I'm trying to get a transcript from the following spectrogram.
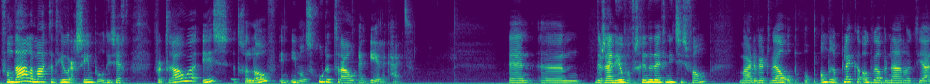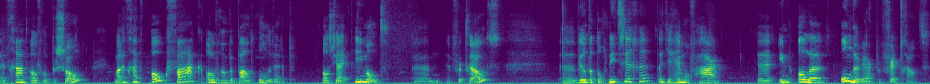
Van Dalen maakt het heel erg simpel. Die zegt: Vertrouwen is het geloof in iemands goede trouw en eerlijkheid. En ehm, er zijn heel veel verschillende definities van. Maar er werd wel op, op andere plekken ook wel benadrukt: ja, dit gaat over een persoon. Maar het gaat ook vaak over een bepaald onderwerp. Als jij iemand um, vertrouwt, uh, wil dat nog niet zeggen dat je hem of haar uh, in alle onderwerpen vertrouwt.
